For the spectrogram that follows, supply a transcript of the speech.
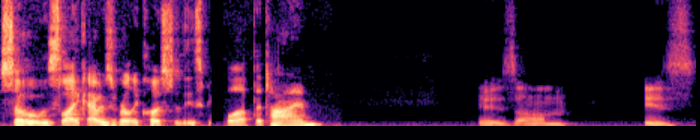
So it was like I was really close to these people at the time. is um is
